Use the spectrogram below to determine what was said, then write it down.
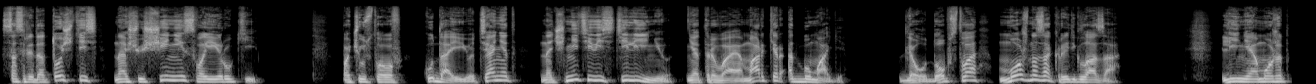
Сосредоточьтесь на ощущении своей руки. Почувствовав, куда ее тянет, начните вести линию, не отрывая маркер от бумаги. Для удобства можно закрыть глаза. Линия может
